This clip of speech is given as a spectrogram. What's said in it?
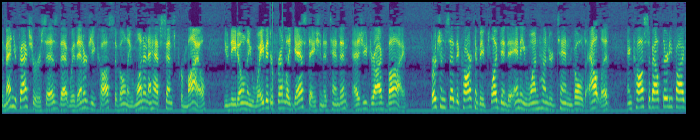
The manufacturer says that with energy costs of only one and a half cents per mile, you need only wave at your friendly gas station attendant as you drive by. Burcham said the car can be plugged into any 110 volt outlet and costs about 35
